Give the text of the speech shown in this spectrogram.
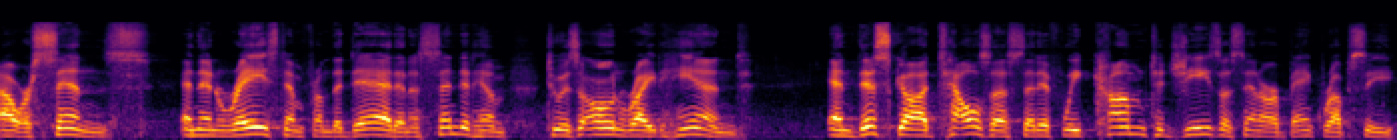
our sins, and then raised him from the dead and ascended him to his own right hand. And this God tells us that if we come to Jesus in our bankruptcy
